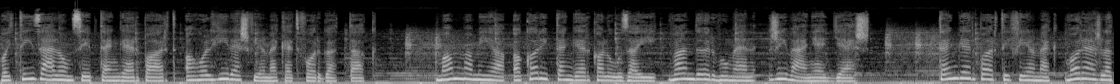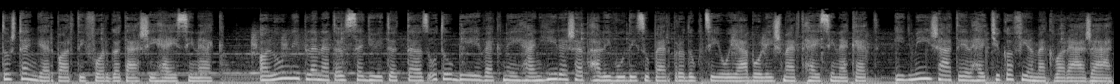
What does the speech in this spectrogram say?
hogy tíz álomszép tengerpart, ahol híres filmeket forgattak. Mamma Mia, a Karib-tenger kalózai, Wonder Woman, Zsivány egyes. Tengerparti filmek, varázslatos tengerparti forgatási helyszínek. A Lonely Planet összegyűjtötte az utóbbi évek néhány híresebb hollywoodi szuperprodukciójából ismert helyszíneket, így mi is átélhetjük a filmek varázsát.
